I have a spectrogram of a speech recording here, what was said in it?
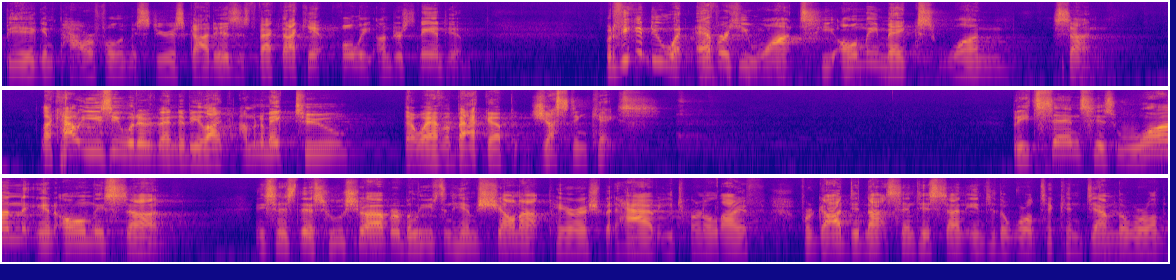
big and powerful and mysterious God is is the fact that I can't fully understand him. But if he can do whatever he wants, he only makes one son. Like, how easy would it have been to be like, I'm going to make two, that way I have a backup just in case? But he sends his one and only son. He says this Whosoever believes in him shall not perish, but have eternal life. For God did not send his son into the world to condemn the world,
